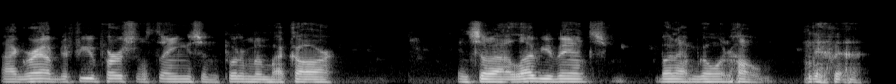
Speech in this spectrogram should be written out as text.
I grabbed a few personal things and put them in my car. And so I love you, Vince, but I'm going home.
